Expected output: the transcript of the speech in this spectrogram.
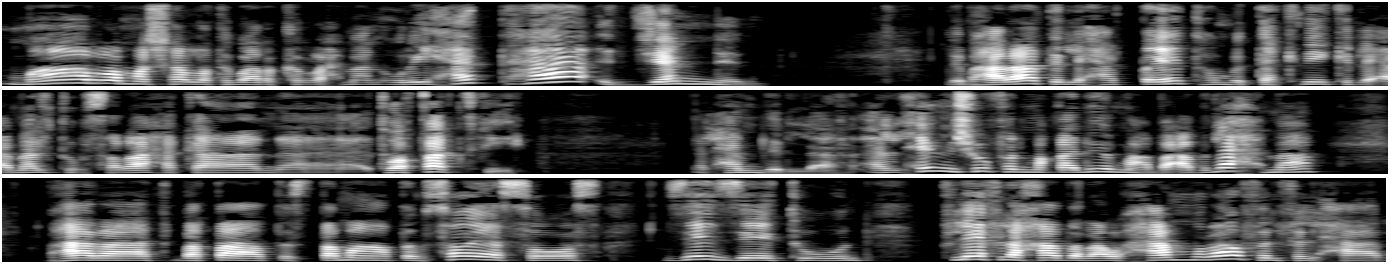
مرة ما شاء الله تبارك الرحمن وريحتها تجنن. البهارات اللي حطيتهم بالتكنيك اللي عملته بصراحة كان آه، توفقت فيه. الحمد لله. الحين نشوف المقادير مع بعض. لحمة بهارات بطاطس طماطم صويا صوص زيت زيتون فلفلة خضراء وحمراء وفلفل حار.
